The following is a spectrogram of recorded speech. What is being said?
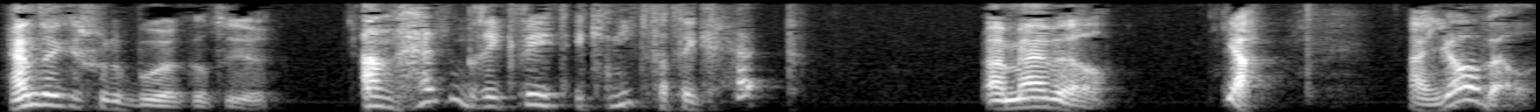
Hendrik is voor de boerencultuur. Aan Hendrik weet ik niet wat ik heb. Aan mij wel. Ja, aan jou wel.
